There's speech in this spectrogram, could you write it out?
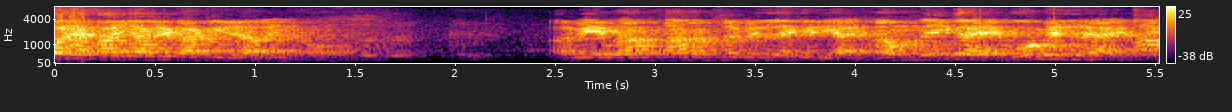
پر ایف آئی آر کاٹی جا رہی ہوں ابھی عمران خان ہم سے ملنے کے لیے آئے، ہم نہیں گئے، وہ ملنے آئے تھے۔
